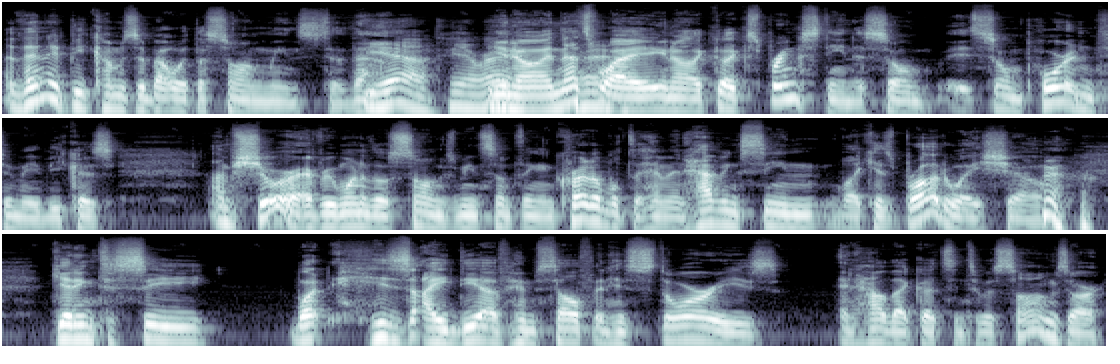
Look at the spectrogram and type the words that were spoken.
And then it becomes about what the song means to them. Yeah, yeah, right. You know, and that's right. why you know, like like Springsteen is so is so important to me because I'm sure every one of those songs means something incredible to him. And having seen like his Broadway show, getting to see what his idea of himself and his stories and how that gets into his songs are,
